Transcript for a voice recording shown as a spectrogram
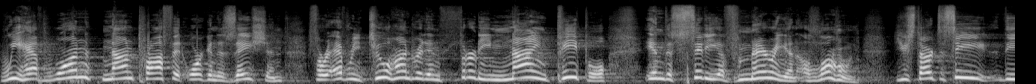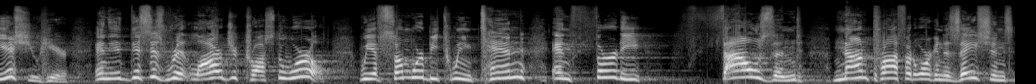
we have one nonprofit organization for every 239 people in the city of Marion alone. You start to see the issue here. And it, this is writ large across the world. We have somewhere between 10 and 30,000 nonprofit organizations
